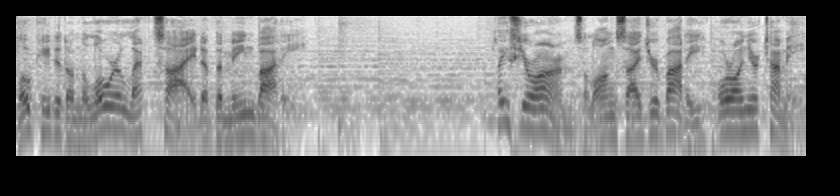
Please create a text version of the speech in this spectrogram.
located on the lower left side of the main body. Place your arms alongside your body or on your tummy.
